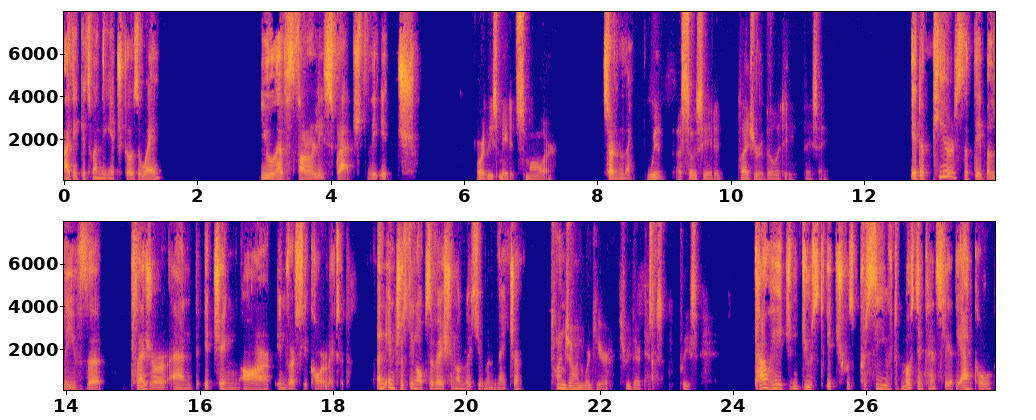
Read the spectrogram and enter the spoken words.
I think it's when the itch goes away. You have thoroughly scratched the itch. Or at least made it smaller. Certainly. With associated pleasurability, they say. It appears that they believe that pleasure and itching are inversely correlated. An interesting observation on the human nature. Plunge onward here through their text, please. Cowhage induced itch was perceived most intensely at the ankle,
